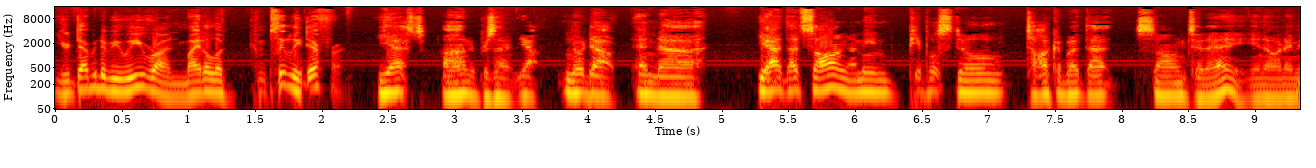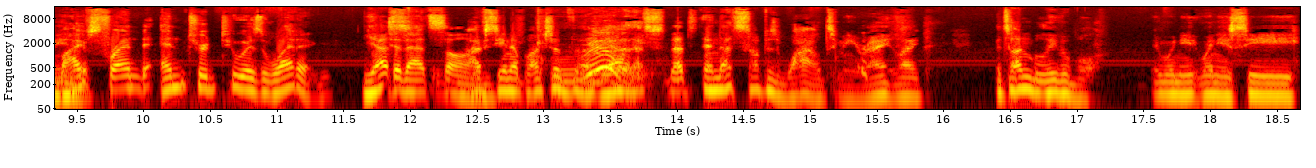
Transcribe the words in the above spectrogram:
your WWE run might have looked completely different. Yes, hundred percent. Yeah, no doubt. And uh yeah, that song, I mean, people still talk about that song today. You know what I mean? My Just- friend entered to his wedding yes, to that song. I've seen a bunch of the, Really? yeah, that's that's and that stuff is wild to me, right? Like it's unbelievable when you when you see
